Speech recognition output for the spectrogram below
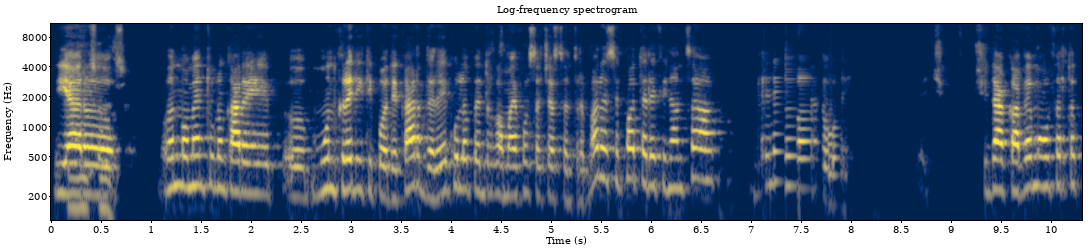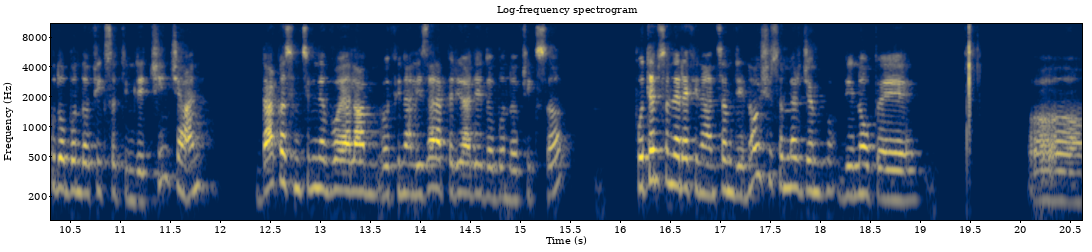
Iar în momentul în care un credit ipotecar, de regulă, pentru că a mai fost această întrebare, se poate refinanța de nenumărate ori. Deci, și dacă avem o ofertă cu dobândă fixă timp de 5 ani, dacă simțim nevoia la finalizarea perioadei de dobândă fixă, putem să ne refinanțăm din nou și să mergem din nou pe uh,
